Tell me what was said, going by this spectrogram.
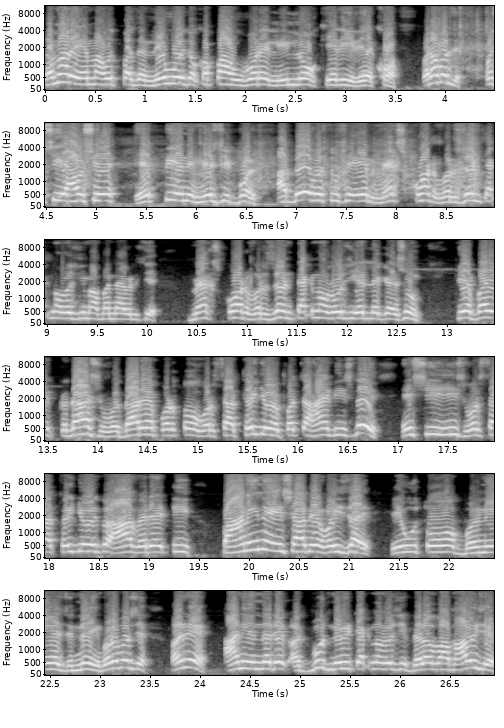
તમારે એમાં ઉત્પાદન લેવું હોય તો કપા ઊભો રહે, લીલો, કેરી, રેખો. બરાબર છે? પછી આવશે હેપી અને મેજિક બોલ. આ બે વસ્તુ છે એ મેક્સકોટ વર્ઝન ટેકનોલોજીમાં બનાવેલી છે. મેક્સકોટ વર્ઝન ટેકનોલોજી એટલે કે શું? કે ભાઈ કદાચ વધારે પડતો વરસાદ થઈ ગયો હોય, પચાસ સાઠ ઇંચ નહીં એસી ઇંચ વરસાદ થઈ ગયો હોય તો આ વેરાયટી પાણીને હિસાબે વહી જાય એવું તો બને જ નહીં. બરોબર છે? અને આની અંદર એક અદ્ભુત નવી ટેકનોલોજી ફેલાવવામાં આવી છે.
